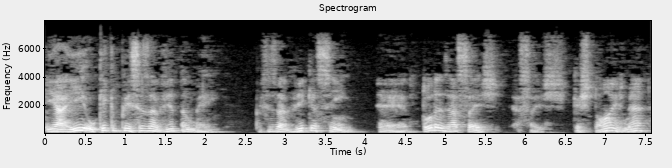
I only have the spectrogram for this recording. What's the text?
E aí, o que, que precisa ver também? precisa ver que assim é, todas essas essas questões, né,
